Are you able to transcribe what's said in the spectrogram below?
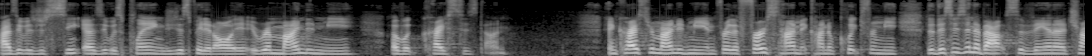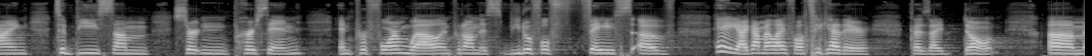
as it was just sing, as it was playing, Jesus paid it all. It, it reminded me of what Christ has done. And Christ reminded me, and for the first time, it kind of clicked for me that this isn't about Savannah trying to be some certain person and perform well and put on this beautiful face of, hey, I got my life all together, because I don't. Um,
